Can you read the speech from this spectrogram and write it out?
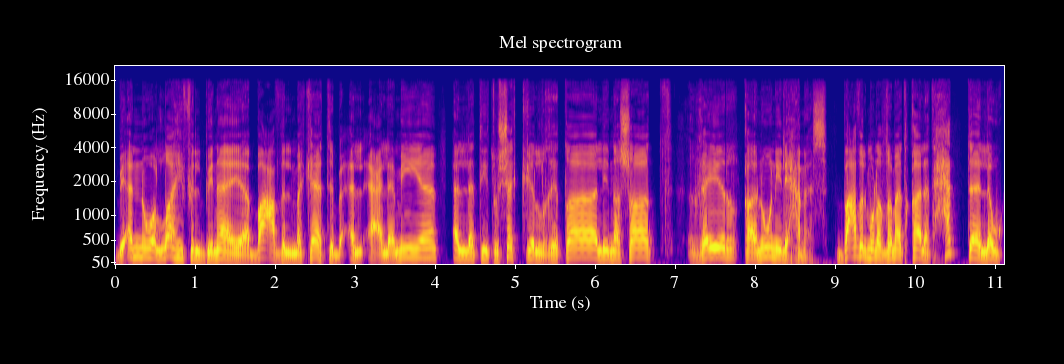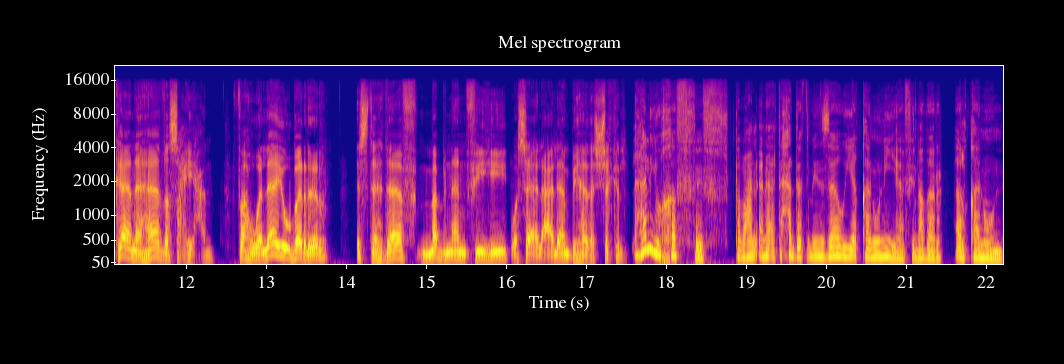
بأنه والله في البناية بعض المكاتب الإعلامية التي تشكل غطاء لنشاط غير قانوني لحماس بعض المنظمات قالت حتى لو كان هذا صحيحا فهو لا يبرر استهداف مبنى فيه وسائل إعلام بهذا الشكل. هل يخفف طبعا أنا أتحدث من زاوية قانونية في نظر القانون،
